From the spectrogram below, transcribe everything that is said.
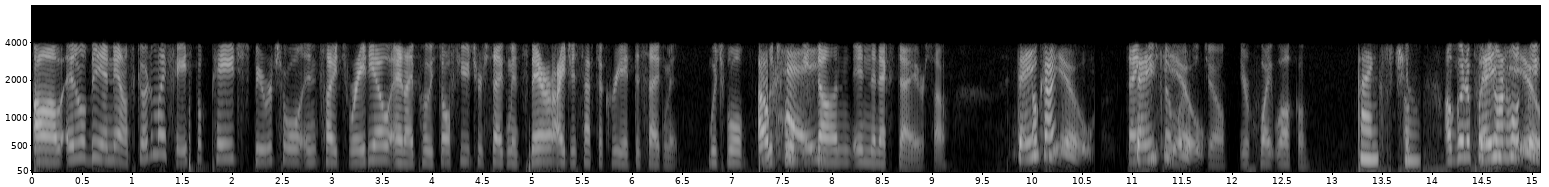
Uh, it'll be announced. Go to my Facebook page, Spiritual Insights Radio, and I post all future segments there. I just have to create the segment, which will which will be done in the next day or so. Thank Okay. you. Thank, Thank you so you. much, Joe. You're quite welcome. Thanks, Jill. I'm going to put Thank you on hold. so you.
